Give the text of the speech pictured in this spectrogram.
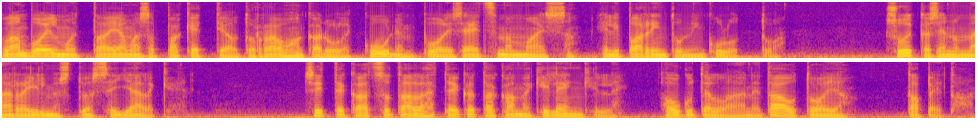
Lambo ilmoittaa ajamansa pakettiauton Rauhankadulle kuuden puoli seitsemän maissa, eli parin tunnin kuluttua. Suikkasen on määrä ilmestyä sen jälkeen. Sitten katsotaan, lähteekö Takamäki lenkille. Houkutellaan hänet autoon ja tapetaan.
